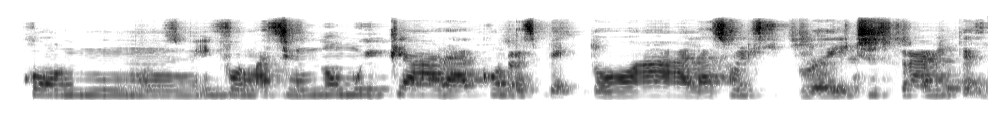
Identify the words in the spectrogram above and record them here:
con información no muy clara con respecto a la solicitud de dichos trámites.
